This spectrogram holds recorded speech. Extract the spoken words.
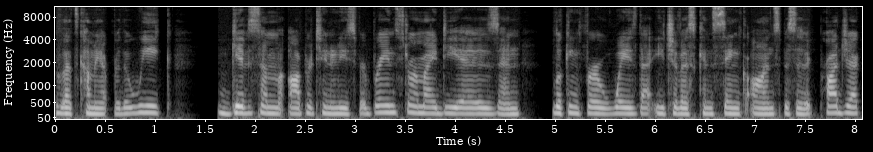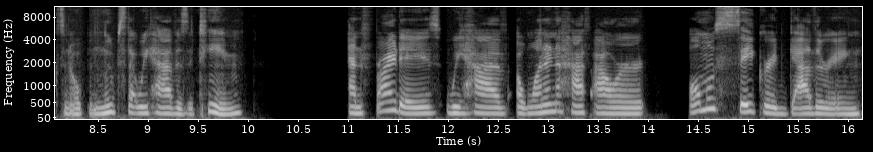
that's coming up for the week, give some opportunities for brainstorm ideas, and looking for ways that each of us can sync on specific projects and open loops that we have as a team. And Fridays, we have a one and a half hour, almost sacred gathering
